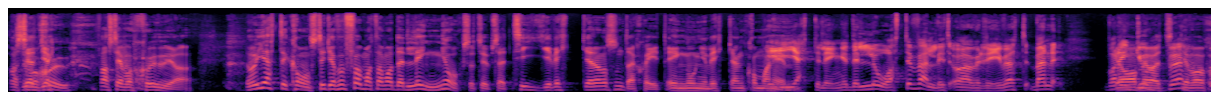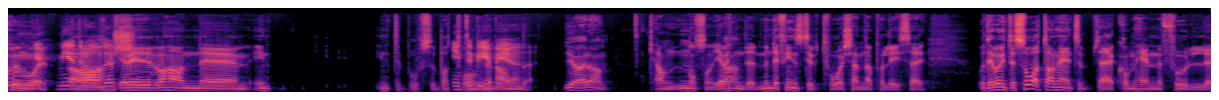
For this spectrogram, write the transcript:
Fast du var jag, sju. Fast jag var sju, ja. Det var jättekonstigt. Jag får för mig att han var där länge också, typ så här, tio veckor eller sånt där skit. En gång i veckan kom han Det är hem. jättelänge. Det låter väldigt överdrivet. Men var det en men gubbe? jag var, jag var sju ung, år. medelålders? Ja, jag vet, det var han, eh, in, inte Bosse Batong, Inte men BB. han- Göran. kan, något sånt, jag vet inte, men det finns typ två kända poliser. Och det var inte så att han typ så här, kom hem med full eh,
